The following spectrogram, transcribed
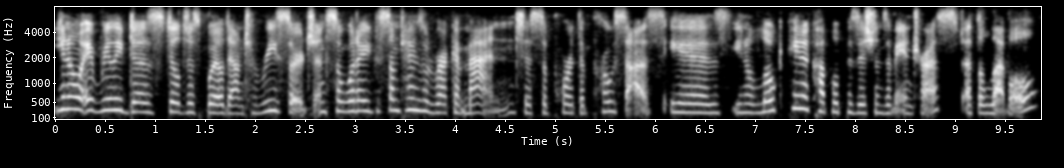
You know it really does still just boil down to research. And so what i sometimes would recommend to support the process is you know locate a couple positions of interest at the level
